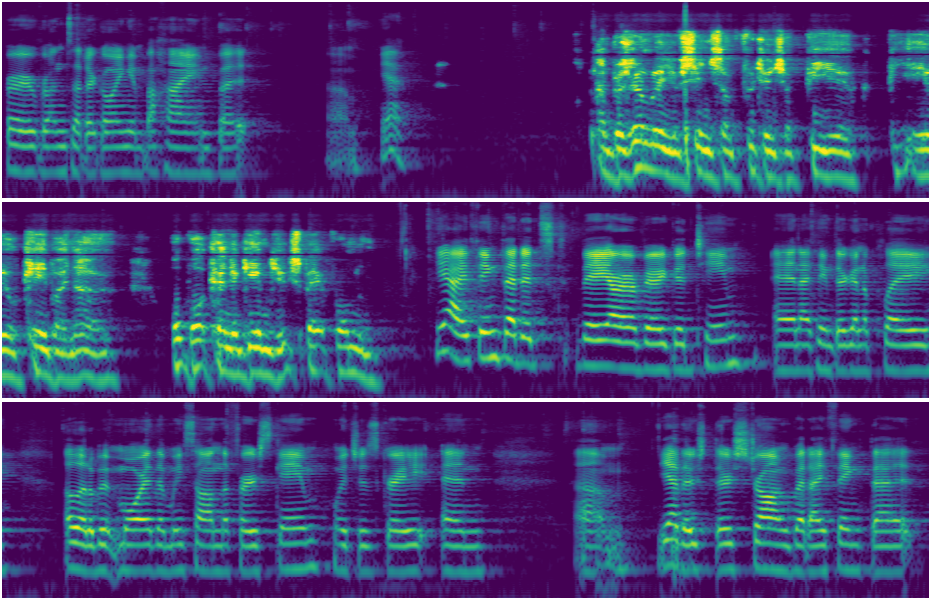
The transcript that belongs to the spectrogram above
for runs that are going in behind. But, um, yeah. And presumably you've seen some footage of PAOK by now. What, what kind of game do you expect from them? Yeah, I think that it's they are a very good team, and I think they're going to play a little bit more than we saw in the first game, which is great. And um, yeah, they're they're strong, but I think that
